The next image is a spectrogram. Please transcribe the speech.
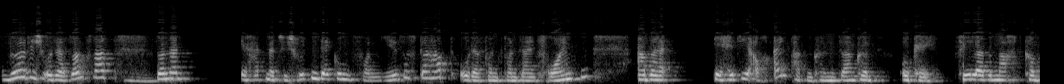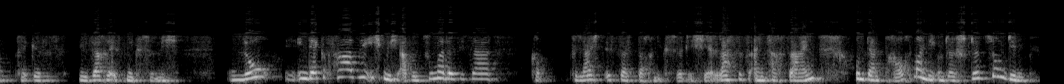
würdig oder sonst was, mhm. sondern er hat natürlich Rückendeckung von Jesus gehabt oder von, von seinen Freunden, aber er hätte ja auch einpacken können und sagen können, okay, Fehler gemacht, komm, vergiss es, die Sache ist nichts für mich. So in der Gefahr sehe ich mich ab und zu mal, dass ich sage, komm, vielleicht ist das doch nichts für dich hier, lass es einfach sein. Und dann braucht man die Unterstützung, den,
